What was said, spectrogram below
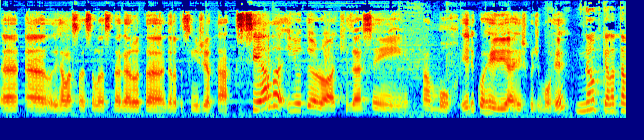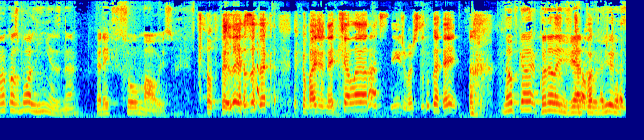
é, é, em relação a esse lance da garota, garota se injetar. Se ela e o The Rock fizessem amor, ele correria risco de morrer? Não, porque ela tava com as bolinhas, né? Peraí que soou mal isso. Então, beleza, né? Eu imaginei que ela era cis, mas tudo bem. Não, porque ela- quando ela injeta o vírus,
